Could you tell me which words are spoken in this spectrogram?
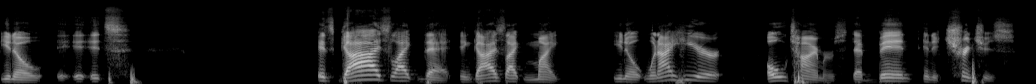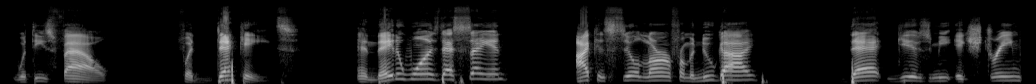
you know, it, it's it's guys like that and guys like Mike. You know, when I hear old timers that been in the trenches with these fowl for decades, and they the ones that saying I can still learn from a new guy, that gives me extreme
